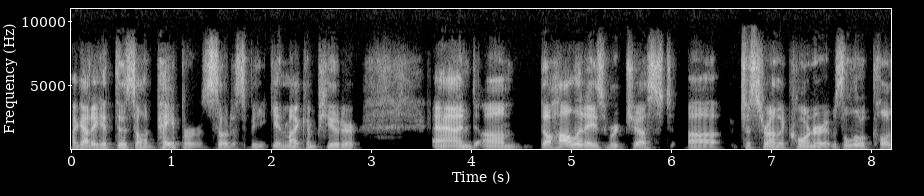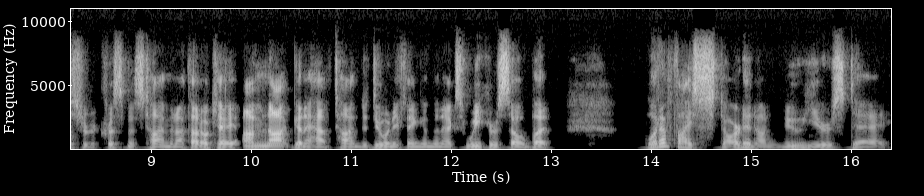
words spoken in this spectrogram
I got to get this on paper, so to speak, in my computer. And um, the holidays were just uh, just around the corner. It was a little closer to Christmas time, and I thought, okay, I'm not going to have time to do anything in the next week or so. But what if I started on New Year's Day?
